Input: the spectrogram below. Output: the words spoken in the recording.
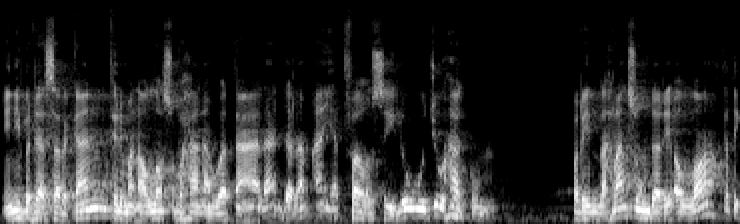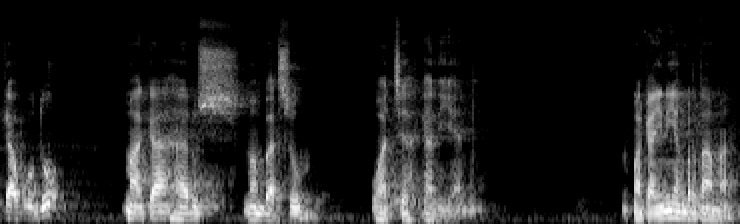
ini berdasarkan firman Allah Subhanahu wa taala dalam ayat fausilu wujuhakum. Perintah langsung dari Allah ketika wudhu maka harus membasuh wajah kalian. Maka ini yang pertama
